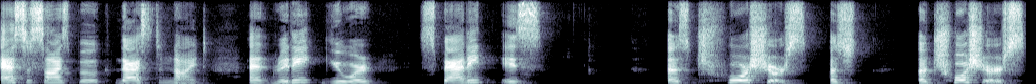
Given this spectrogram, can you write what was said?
exercise book last night and really your spelling is atrocious, atrocious.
